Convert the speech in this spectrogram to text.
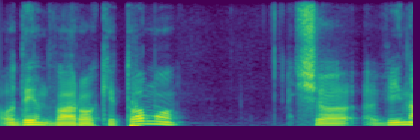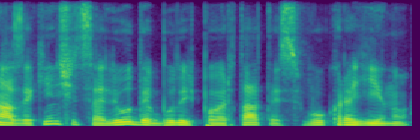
один-два роки тому що війна закінчиться, люди будуть повертатись в Україну.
